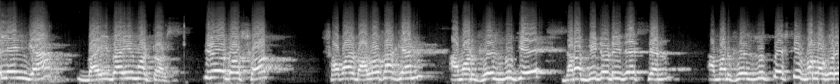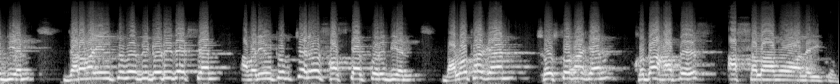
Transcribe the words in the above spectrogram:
এলেঙ্গা বাই বাই মোটরস। প্রিয় দর্শক, সবাই ভালো থাকেন। আমার ফেসবুকে যারা ভিডিওটি দেখছেন, আমার ফেসবুক পেজটি ফলো করে দিয়েন। যারা আমার ইউটিউবে ভিডিওটি দেখছেন, আমার ইউটিউব চ্যানেল সাবস্ক্রাইব করে দিয়েন। ভালো থাকেন, সুস্থ থাকেন। খোদা হাফেজ। আসসালামু আলাইকুম।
